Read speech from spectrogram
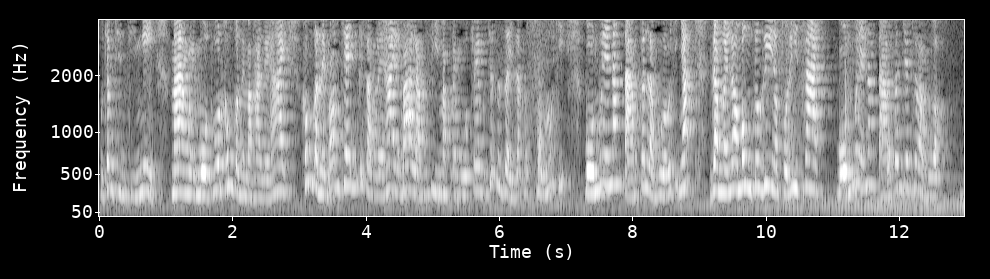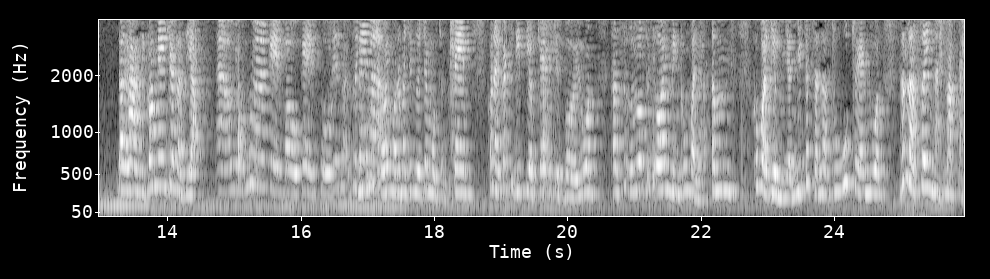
199 nghìn. Mà hàng loại một luôn, không cần phải mặc hàng loại hai, không cần phải bom chen những cái dòng loại hai loại ba làm gì, mặc loại một cho em chất nó dày dặn, nó sướng lắm chị. 40 đến 58 cân là vừa các chị nhá. Dòng này là mông tơ ghi là free size 40 đến 58 cân cho em cho là vừa. Đặt hàng thì comment cho em là gì ạ? Áo nhún hoa kèm màu kèm số điện thoại giúp xinh em ạ. ơi màu này mà trên người cho màu trắng kem con này các chị đi tiệc cho em tuyệt vời luôn. Thật sự luôn các chị ơi mình không phải là tâm không phải điểm nhấn nhưng chắc chắn là thu hút cho em luôn. Rất là xinh này mặc này.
